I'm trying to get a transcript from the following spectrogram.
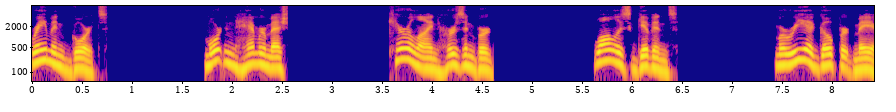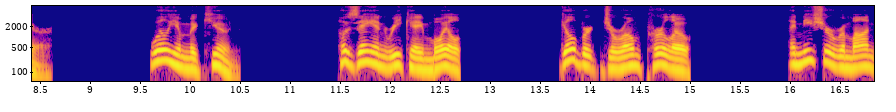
Raymond Goertz Morton Hamermesh Caroline Herzenberg Wallace Givens Maria Goeppert Mayer William McCune José Enrique Moyal Gilbert Jerome Perlow Aneesur Rahman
